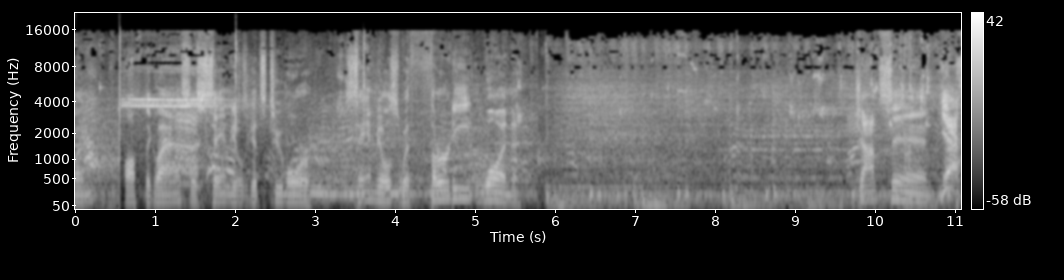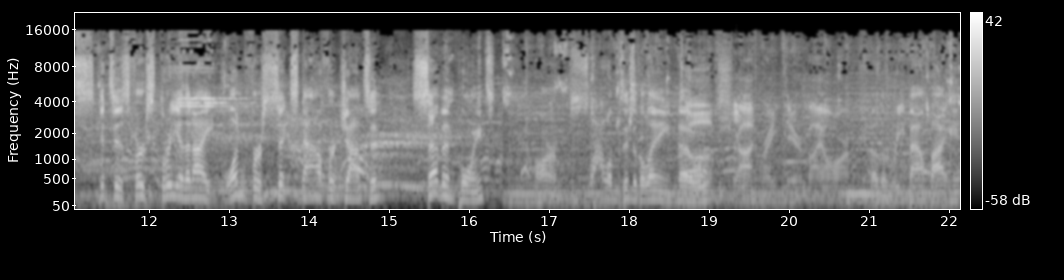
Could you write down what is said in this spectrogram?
one off the glass as Samuels gets two more. Samuels with 31. Johnson, yes, gets his first three of the night. One for six now for Johnson. Seven points. Arms slaloms into the lane. No. Oh, shot right there by arm. Another rebound by him.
